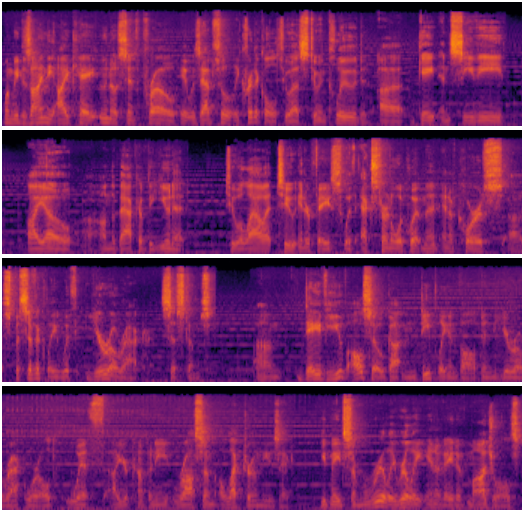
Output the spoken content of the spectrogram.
When we designed the IK Uno Synth Pro, it was absolutely critical to us to include uh, gate and CV I/O uh, on the back of the unit to allow it to interface with external equipment and, of course, uh, specifically with Eurorack systems. Um, Dave, you've also gotten deeply involved in the Eurorack world with uh, your company Rossum Electro Music. You've made some really, really innovative modules,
